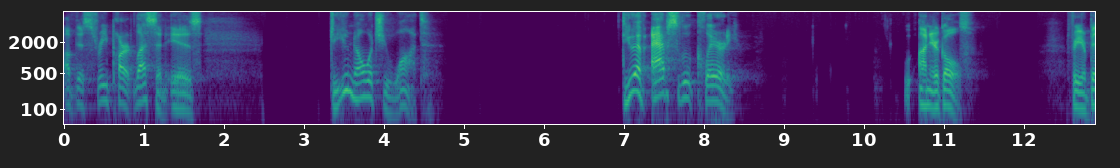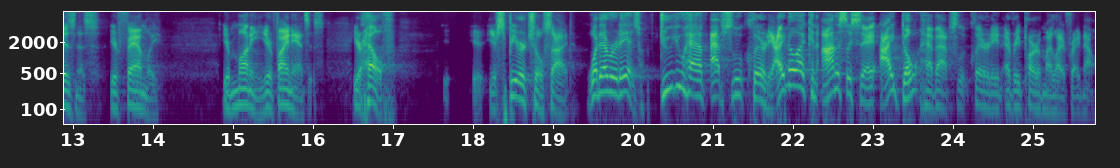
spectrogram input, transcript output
of this three part lesson is do you know what you want? Do you have absolute clarity on your goals for your business, your family, your money, your finances, your health, your, your spiritual side, whatever it is, do you have absolute clarity? I know I can honestly say I don't have absolute clarity in every part of my life right now.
